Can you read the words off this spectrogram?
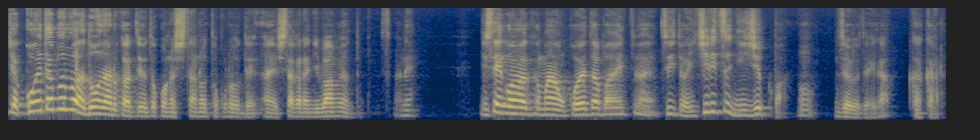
じゃあ超えた部分はどうなるかというとこの下のところで下から2番目のところですかね。2500万を超えた場合については一律20%の贈与税がかかる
